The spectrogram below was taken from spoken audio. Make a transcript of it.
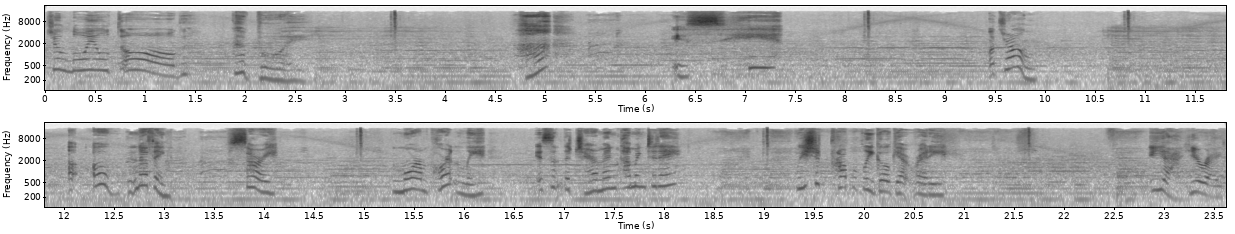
Such a loyal dog. Good boy. Huh? Is he... What's wrong? Uh, oh, nothing. Sorry. More importantly, isn't the chairman coming today? We should probably go get ready. Yeah, you're right.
